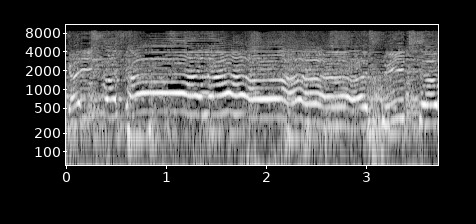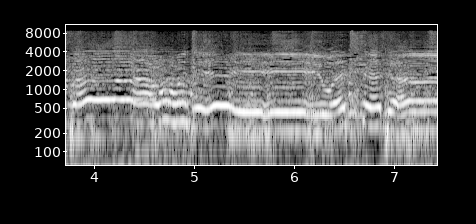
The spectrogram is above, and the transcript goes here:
كيف كانت في التباعد والتداني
